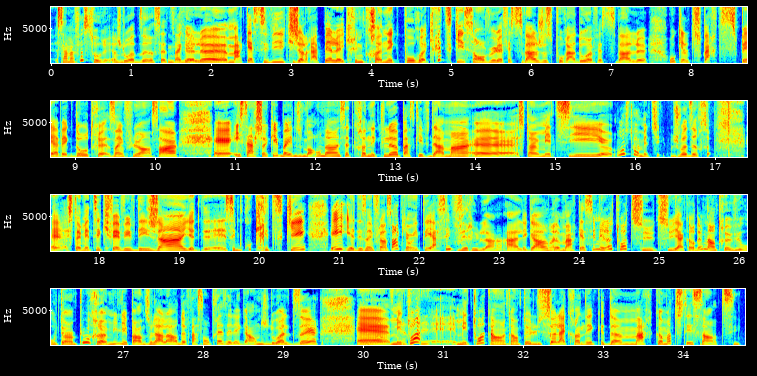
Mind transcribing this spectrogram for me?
ça m'a fait sourire, je dois dire cette saga-là. Marc Cassivi, qui je le rappelle, a écrit une chronique pour critiquer, si on veut, le festival juste pour ados, un festival euh, auquel tu participais avec d'autres influenceurs. Euh, et ça a choqué bien du monde hein, cette chronique-là parce qu'évidemment euh, c'est un métier, euh, oui c'est un métier, je vais dire ça. C'est un métier qui fait vivre des gens. Il y a de- c'est beaucoup critiqué. Et il y a des influenceurs qui ont été assez virulents à l'égard de. Marc Cassé. Mais là, toi, tu, tu y as accordé une entrevue où tu as un peu remis les pendules à l'heure de façon très élégante, je dois le dire. Mais, toi, mais toi, quand, quand tu as lu ça, la chronique de Marc, comment tu t'es senti?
